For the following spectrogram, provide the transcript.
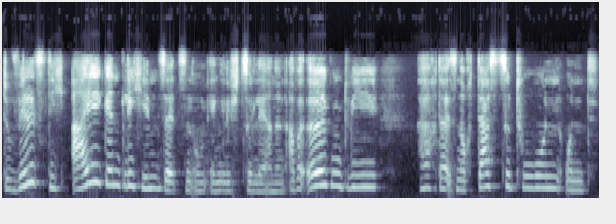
Du willst dich eigentlich hinsetzen, um Englisch zu lernen, aber irgendwie, ach, da ist noch das zu tun und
